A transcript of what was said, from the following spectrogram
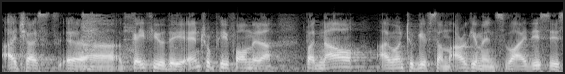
I just uh, gave you the entropy formula, but now I want to give some arguments why this is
